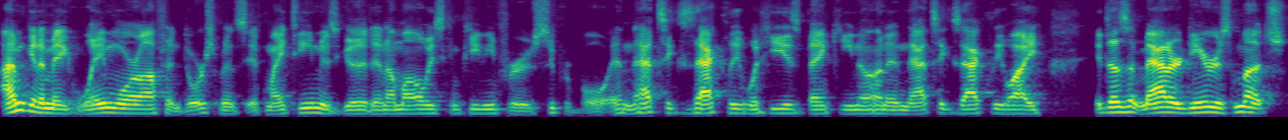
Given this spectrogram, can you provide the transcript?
I'm going to make way more off endorsements if my team is good and I'm always competing for a Super Bowl. And that's exactly what he is banking on. And that's exactly why it doesn't matter near as much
